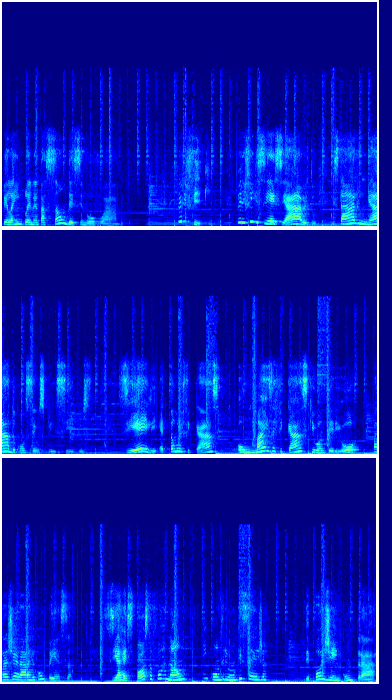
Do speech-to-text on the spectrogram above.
pela implementação desse novo hábito. Verifique Verifique se esse hábito está alinhado com seus princípios, se ele é tão eficaz ou mais eficaz que o anterior para gerar a recompensa. Se a resposta for não, encontre um que seja. Depois de encontrar,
